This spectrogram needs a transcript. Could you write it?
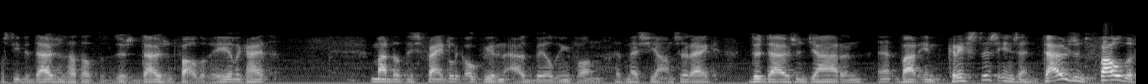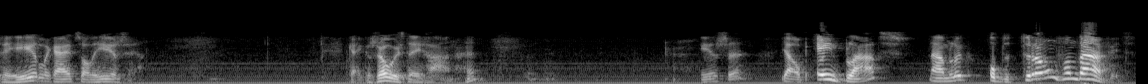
Als die de duizend had, had het dus duizendvoudige heerlijkheid. Maar dat is feitelijk ook weer een uitbeelding van het Messiaanse Rijk. De duizend jaren, hè, waarin Christus in zijn duizendvoudige heerlijkheid zal heersen. Kijk er zo eens tegenaan. Hè. Heersen? Ja, op één plaats, namelijk op de troon van David.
